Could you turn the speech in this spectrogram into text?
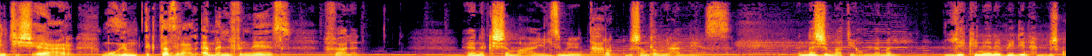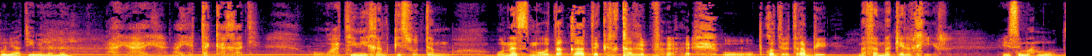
أنت شاعر مهمتك تزرع الأمل في الناس. فعلا. أنا كالشمعة يلزمني نتحرق باش نضوي على الناس. النجم نعطيهم الأمل لكن أنا بيدي نحب شكون يعطيني الأمل. هيا هيا هيا تكا غادي. واعطيني خ نقيس الدم ونسمع دقاتك القلب. وبقدرة ربي ما فما كان الخير. يا سي محمود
